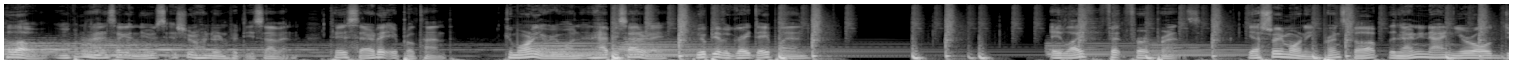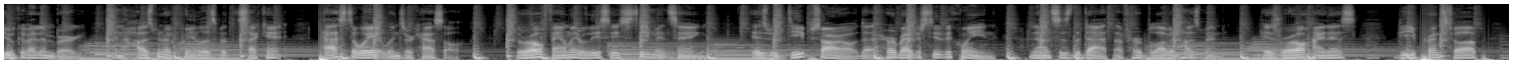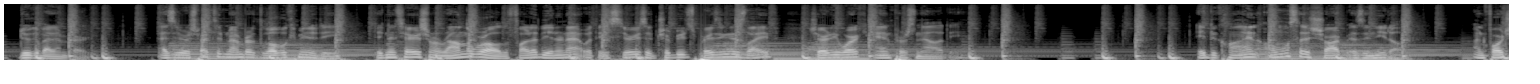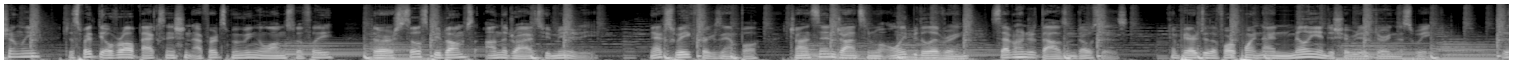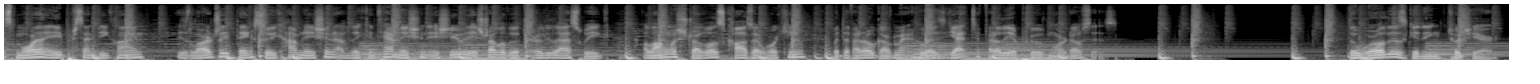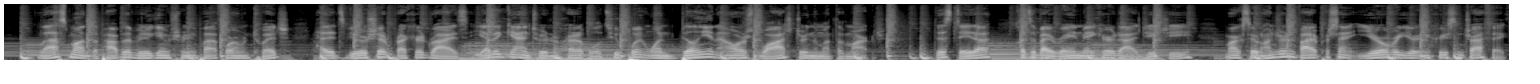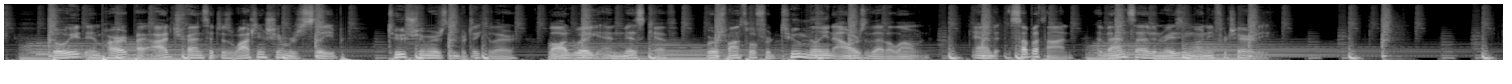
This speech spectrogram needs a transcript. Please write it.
Hello, welcome to 90 Second News, issue 157. Today is Saturday, April 10th. Good morning, everyone, and happy Saturday. We hope you have a great day planned. A life fit for a prince. Yesterday morning, Prince Philip, the 99 year old Duke of Edinburgh and husband of Queen Elizabeth II, passed away at Windsor Castle. The royal family released a statement saying, It is with deep sorrow that Her Majesty the Queen announces the death of her beloved husband, His Royal Highness the Prince Philip, Duke of Edinburgh. As a respected member of the global community, dignitaries from around the world flooded the internet with a series of tributes praising his life, charity work, and personality. A decline almost as sharp as a needle. Unfortunately, despite the overall vaccination efforts moving along swiftly, there are still speed bumps on the drive to immunity. Next week, for example, Johnson & Johnson will only be delivering 700,000 doses, compared to the 4.9 million distributed during this week. This more than 80% decline is largely thanks to a combination of the contamination issue they struggled with early last week, along with struggles caused by working with the federal government who has yet to federally approve more doses. The world is getting twitchier. Last month, the popular video game streaming platform Twitch had its viewership record rise yet again to an incredible 2.1 billion hours watched during the month of March. This data, collected by Rainmaker.gg, marks a 105% year over year increase in traffic, buoyed in part by odd trends such as watching streamers sleep. Two streamers in particular, Ludwig and Mizkif, were responsible for 2 million hours of that alone, and Subathon, events that have been raising money for charity.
